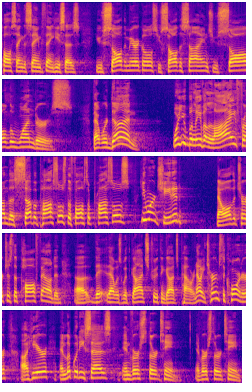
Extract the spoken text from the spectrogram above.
Paul's saying the same thing. He says, You saw the miracles, you saw the signs, you saw the wonders that were done. Will you believe a lie from the sub apostles, the false apostles? You weren't cheated. Now, all the churches that Paul founded, uh, they, that was with God's truth and God's power. Now, he turns the corner uh, here, and look what he says in verse 13. In verse 13,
